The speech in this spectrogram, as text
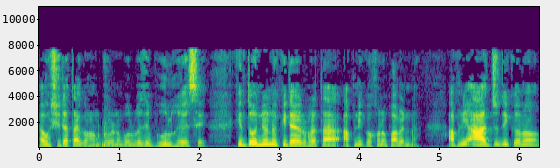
এবং সেটা তা গ্রহণ করে না, বলবে যে ভুল হয়েছে। কিন্তু অন্যান্য কিতাবের ভরে তা আপনি কখনো পাবেন না। আপনি আজ যদি কোনো,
